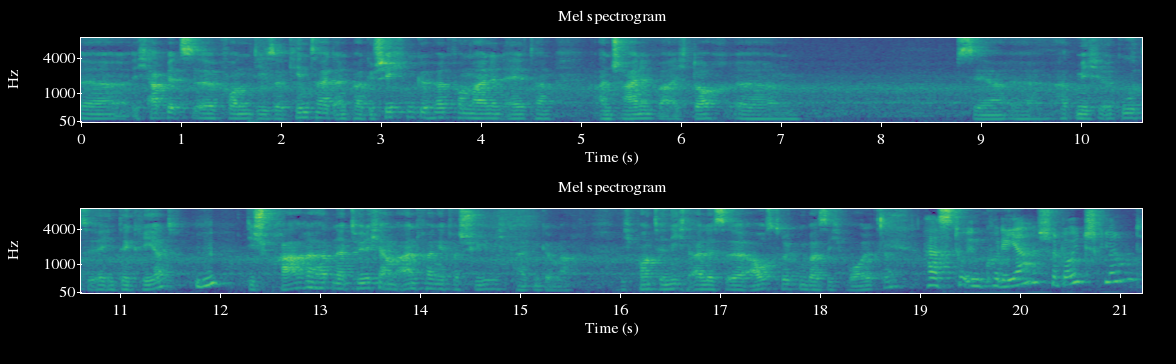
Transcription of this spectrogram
äh, ich habe jetzt äh, von dieser Kindheit ein paar Geschichten gehört von meinen Eltern. Anscheinend war ich doch ähm, sehr, äh, hat mich äh, gut äh, integriert. Mhm. Die Sprache hat natürlich am Anfang etwas Schwierigkeiten gemacht. Ich konnte nicht alles äh, ausdrücken, was ich wollte. Hast du in Korea schon Deutsch gelernt?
